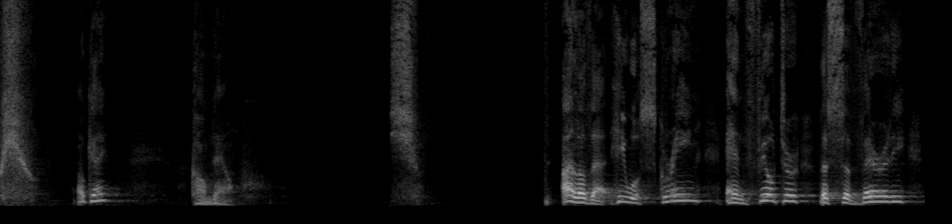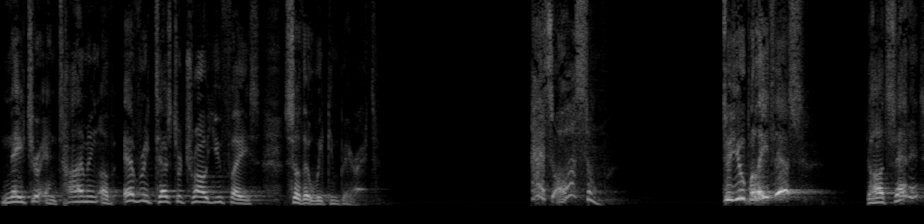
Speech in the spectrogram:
Whew. Okay, calm down. I love that. He will screen and filter the severity, nature, and timing of every test or trial you face so that we can bear it. That's awesome. Do you believe this? God said it.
